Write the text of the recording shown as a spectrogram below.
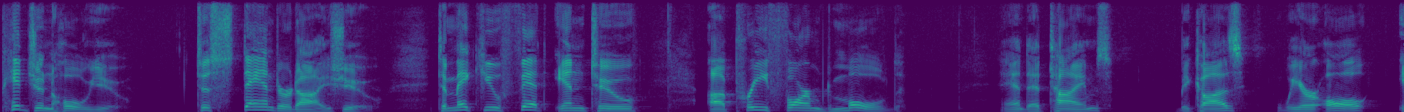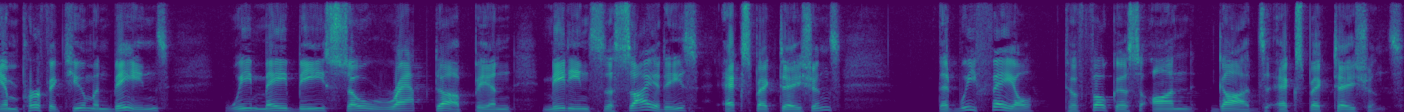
pigeonhole you, to standardize you, to make you fit into a preformed mold. And at times, because we are all imperfect human beings, we may be so wrapped up in meeting society's expectations that we fail to focus on God's expectations.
